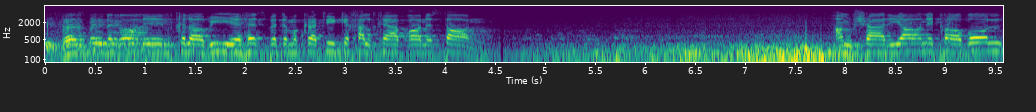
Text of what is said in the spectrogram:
رزمندگان انقلابی حزب دموکراتیک خلق افغانستان. همشهریان کابل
